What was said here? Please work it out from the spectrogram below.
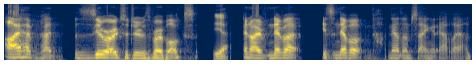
I have had zero to do with Roblox, yeah, and I've never. It's never. Now that I'm saying it out loud,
